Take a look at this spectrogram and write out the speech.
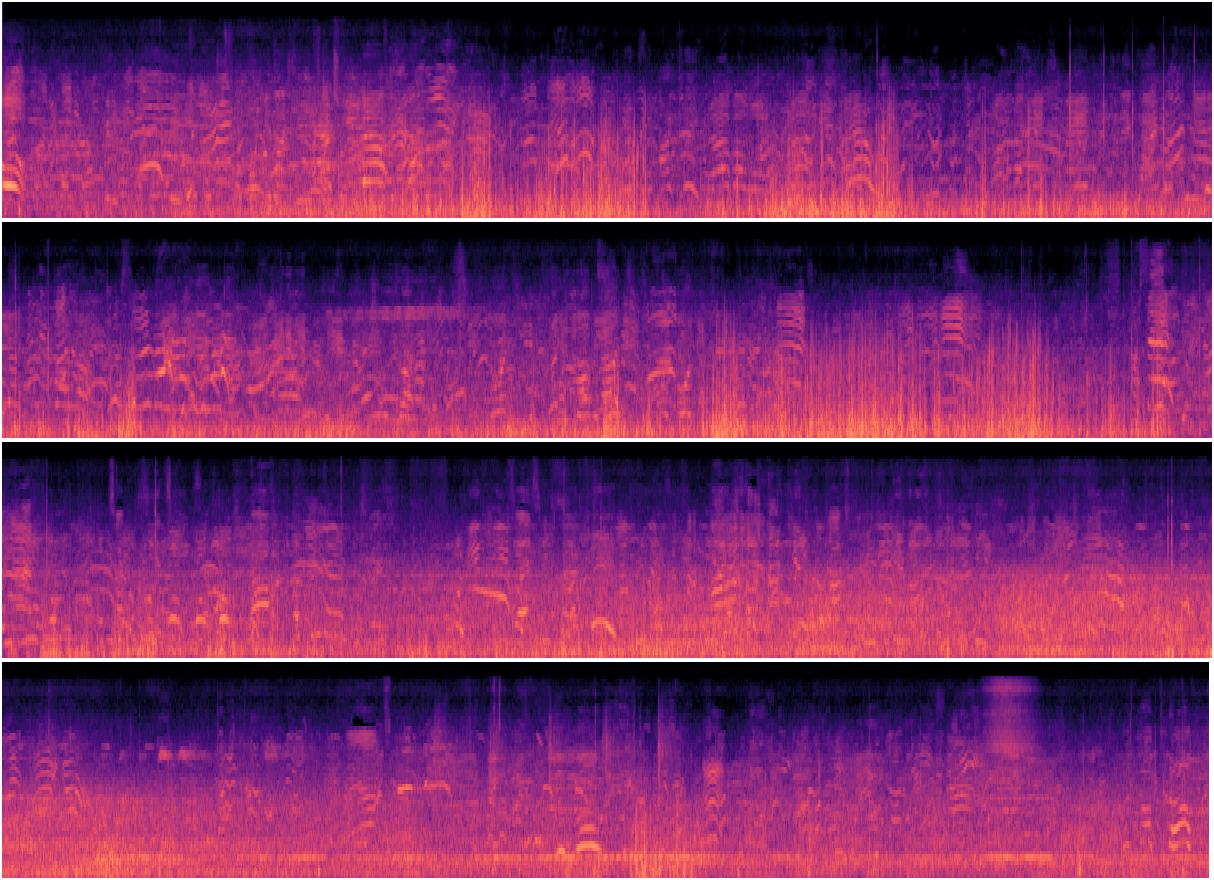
box it, you drop in, and play off you, alright? Bravo!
